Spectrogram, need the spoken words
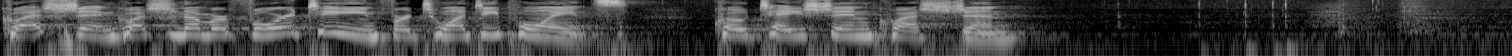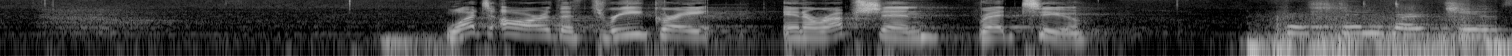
Question, question number 14 for 20 points. Quotation question. What are the three great interruption red two? Christian virtues.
